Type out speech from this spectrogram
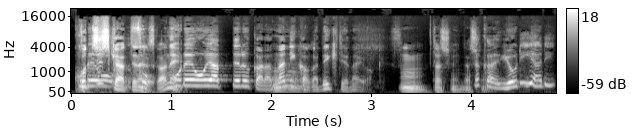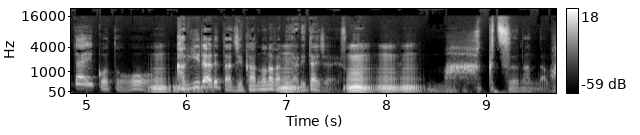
こっちしかやってないですからねこ。れをやってるから何かができてないわけです。うん、確かにだ確かに。からよりやりたいことをうん限られた時間の中でやりたいじゃないですか。うんうんうん。まあ、苦痛なんだわ。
